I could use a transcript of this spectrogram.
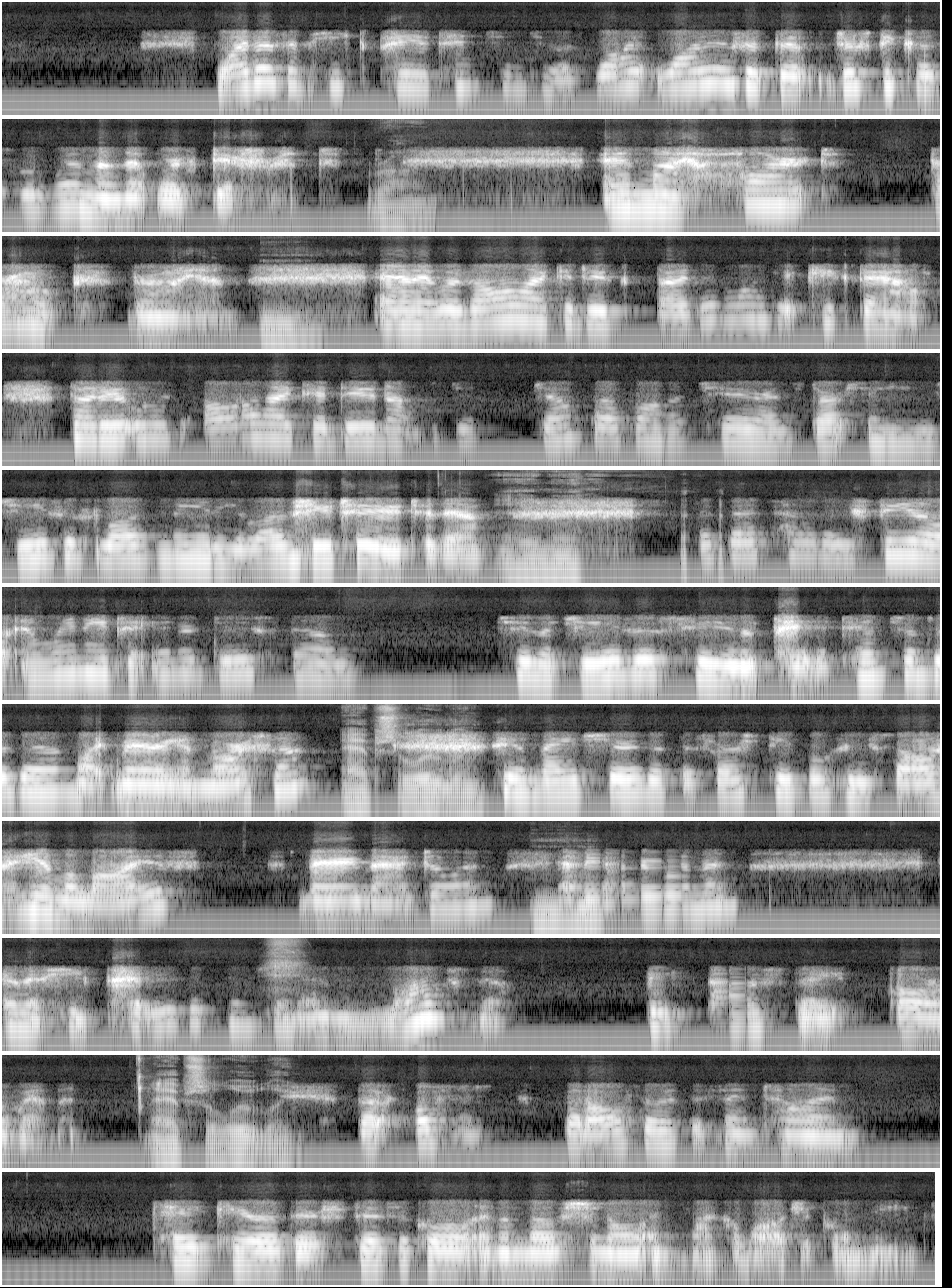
Why doesn't He pay attention to us? Why Why is it that just because we're women that we're different? Right. And my heart broke, Brian. Mm. And it was all I could do. I didn't want to get kicked out, but it was all I could do not to just jump up on a chair and start singing, Jesus loves me and He loves you too to them. Amen. But that's how they feel, and we need to introduce them to a Jesus who paid attention to them, like Mary and Martha, Absolutely. who made sure that the first people who saw him alive, Mary Magdalene and the mm-hmm. other women, and that he pays attention and loves them because they are women. Absolutely. But also, but also at the same time, take care of their physical and emotional and psychological needs.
